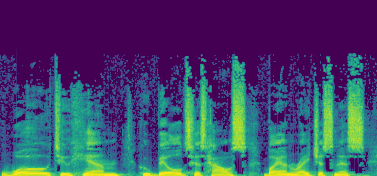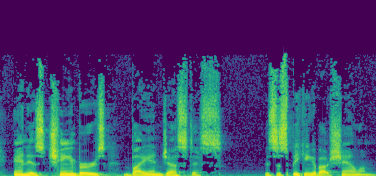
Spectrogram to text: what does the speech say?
Woe to him who builds his house by unrighteousness and his chambers by injustice. This is speaking about Shallum.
